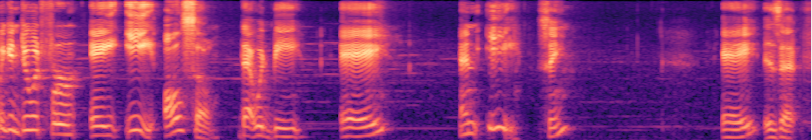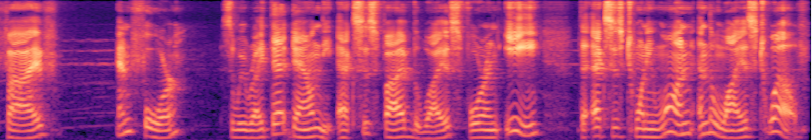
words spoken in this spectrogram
We can do it for AE also. That would be A and E, see? A is at 5 and 4, so we write that down. The X is 5, the Y is 4, and E, the X is 21, and the Y is 12.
